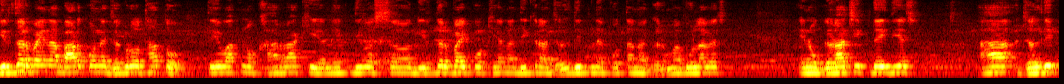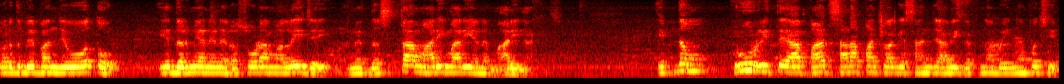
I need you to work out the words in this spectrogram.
ગિરધરભાઈના બાળકોને ઝઘડો થતો તે વાતનો ખાર રાખી અને એક દિવસ ગિરધરભાઈ કોઠિયાના દીકરા જલદીપને પોતાના ઘરમાં બોલાવે છે. એનો ગળાચીપ દઈ દે છે. આ જલદીપ અર્ધબેભાન જેવો હતો, એ દરમિયાન એને રસોડામાં લઈ જઈ અને દસ્તા મારી મારી અને મારી નાખે છે. એકદમ ક્રૂર રીતે આ પાંચ, સાડા પાંચ વાગે સાંજે આવી ઘટના બન્યા પછી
